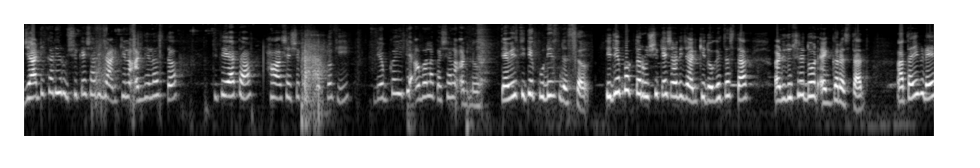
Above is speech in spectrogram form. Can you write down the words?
ज्या ठिकाणी ऋषिकेश आणि जानकीला आणलेलं असतं तिथे आता हा शशक बोलतो की नेमकं इथे आम्हाला कशाला आणलं? त्यावेळेस तिथे कुणीच नसतं. तिथे फक्त ऋषिकेश आणि जानकी दोघेच असतात आणि दुसरे दोन अँकर असतात. आता इकडे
